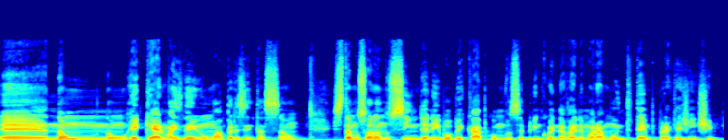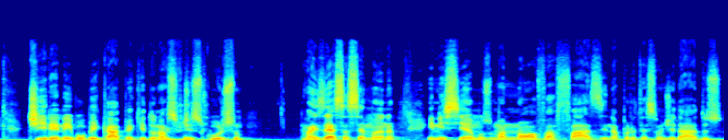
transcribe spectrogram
é, não, não requer mais nenhuma apresentação. Estamos falando sim do Enable Backup, como você brincou, ainda vai demorar muito tempo para que a gente tire Enable Backup aqui do nosso Perfeito. discurso. Mas essa semana iniciamos uma nova fase na proteção de dados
